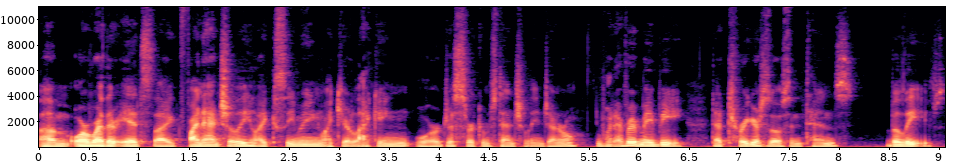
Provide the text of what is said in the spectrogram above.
um, or whether it's like financially, like seeming like you're lacking, or just circumstantially in general, whatever it may be, that triggers those intense beliefs.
